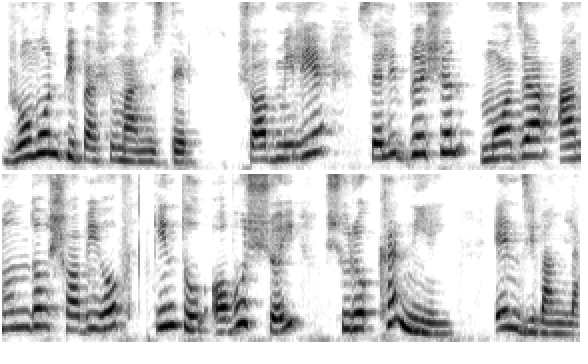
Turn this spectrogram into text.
ভ্রমণ পিপাসু মানুষদের। সব মিলিয়ে সেলিব্রেশন, মজা, আনন্দ সবই হোক, কিন্তু অবশ্যই সুরক্ষা নিয়েই। এনজি বাংলা।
